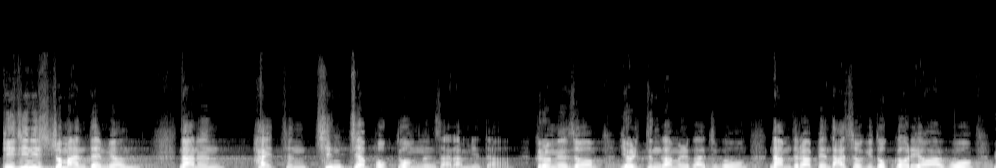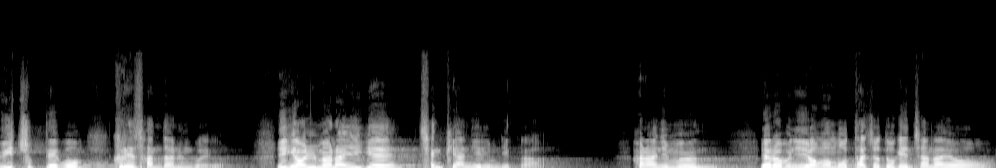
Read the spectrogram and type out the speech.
비즈니스 좀 안 되면 나는 하여튼 진짜 복도 없는 사람이다. 그러면서 열등감을 가지고 남들 앞에 나서기도 꺼려하고 위축되고 그래 산다는 거예요. 이게 얼마나 이게 창피한 일입니까? 하나님은 여러분이 영어 못하셔도 괜찮아요.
